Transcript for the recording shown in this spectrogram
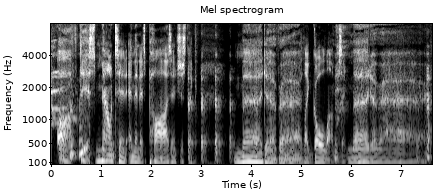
off this mountain, and then it's pause and it's just like murderer, like Gollum. He's like murderer,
